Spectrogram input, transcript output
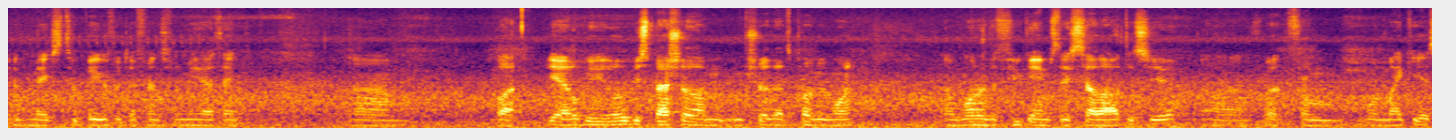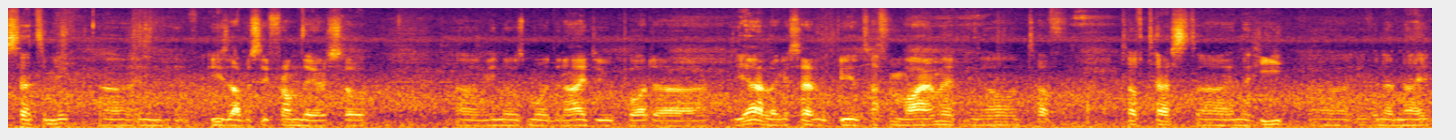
it makes too big of a difference for me. I think. Um, but yeah, it'll be it'll be special. I'm, I'm sure that's probably one uh, one of the few games they sell out this year. Uh, from what Mikey has said to me, uh, and, and he's obviously from there, so um, he knows more than I do. But uh, yeah, like I said, it'll be a tough environment. You know, tough tough test uh, in the heat, even at night.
